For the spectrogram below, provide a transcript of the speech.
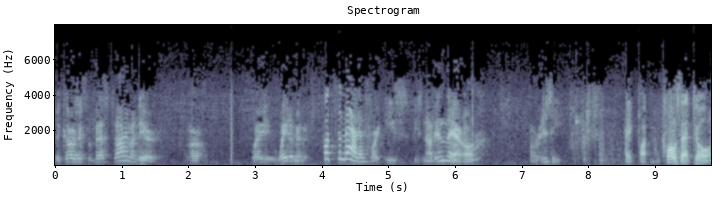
Because it's the best time, my dear. Uh, wait, wait a minute. What's the matter? Why, he's he's not in there. Or, or is he? Hey, Putnam, close that door.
